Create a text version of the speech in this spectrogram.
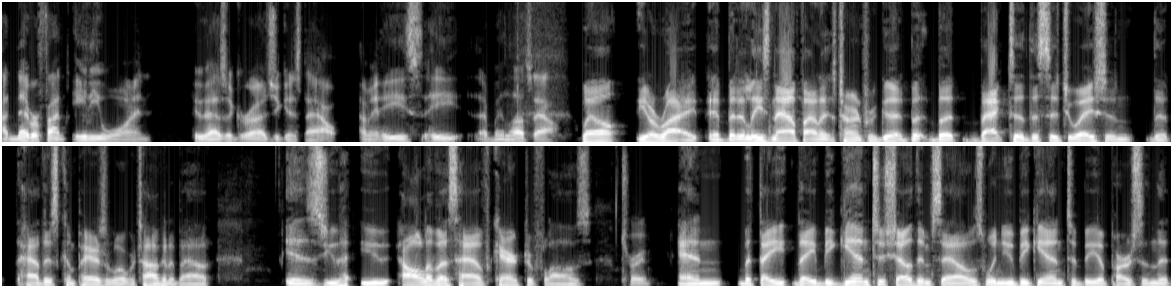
I never find anyone who has a grudge against Al. I mean, he's he. Everybody loves Al. Well, you're right, eh, but at least now finally it's turned for good. But but back to the situation that how this compares to what we're talking about is you you all of us have character flaws True. and but they they begin to show themselves when you begin to be a person that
